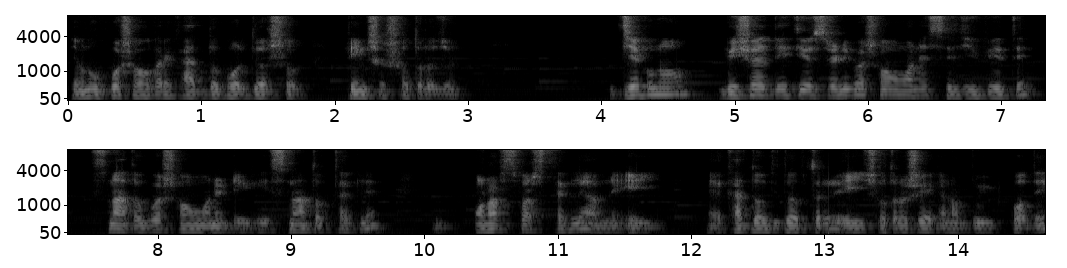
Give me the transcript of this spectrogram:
যেমন উপসহকারী খাদ্য পরিদর্শক তিনশো সতেরো জন। যে কোনো বিষয়ে দ্বিতীয় শ্রেণি বা সমমানের সিজিপিএতে স্নাতক বা সমমানের ডিগ্রি। স্নাতক থাকলে, অনার্স পাস থাকলে আপনি এই খাদ্য অধিদপ্তরের এই সতেরোশো একানব্বই পদে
